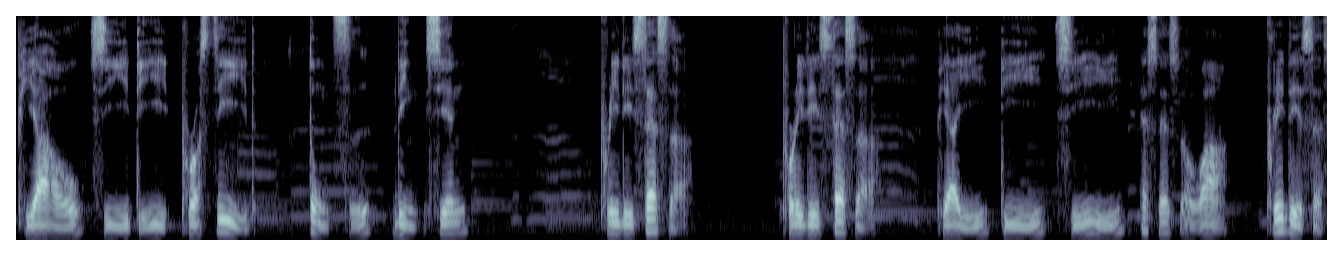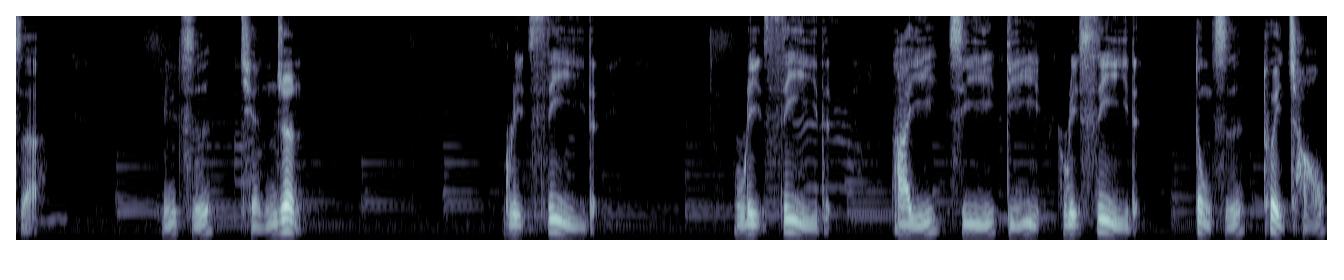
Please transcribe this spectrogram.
p r o c e d e, proceed，动词，领先。predecessor, predecessor, p r e d e c e s s o r, predecessor，名词，前任。recede, recede, r e c e d e, recede，动词，退潮。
